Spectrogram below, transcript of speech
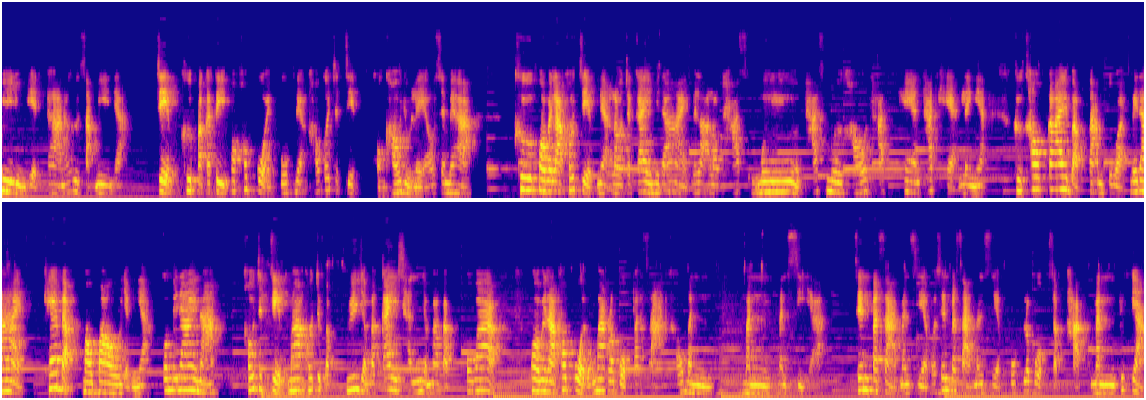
มีอยู่เหตุการณ์ก็คือสามีเนี่ยเจ็บคือปกติพอเขาป่วยปุ๊บเนี่ยเขาก็จะเจ็บของเขาอยู่แล้วใช่ไหมคะ คือพอเวลาเขาเจ็บเนี่ยเราจะใกล้ไม่ได้ เวลาเราทัชมือ ทัชมือเขาทัชแฮนทัชแขนอะไรเงี้ย คือเข้าใกล้แบบตามตัวไม่ได้ แค่แบบเบาๆอย่างเงี้ยก็ไม่ได้นะ เขาจะเจ็บมากเขาจะแบบเฮ้ยอย่ามาใกล้ฉันอย่ามาแบบ เพราะว่าพอเวลาเขาปวดมากๆระบบประสาทเขามันมันมันเสีย เส้นประสาทมันเสียเพราะเส้นประสาทมันเสียปุ๊บระบบสัมผัสมันทุกอย่าง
